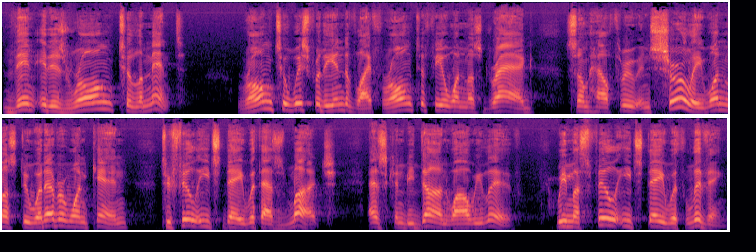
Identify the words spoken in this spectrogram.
then it is wrong to lament, wrong to wish for the end of life, wrong to feel one must drag somehow through. And surely one must do whatever one can to fill each day with as much as can be done while we live. We must fill each day with living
